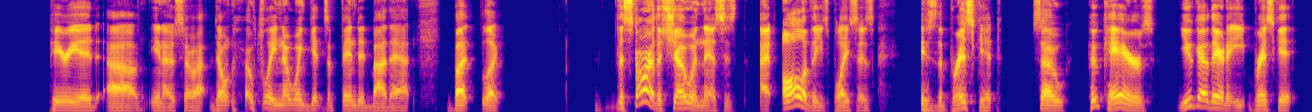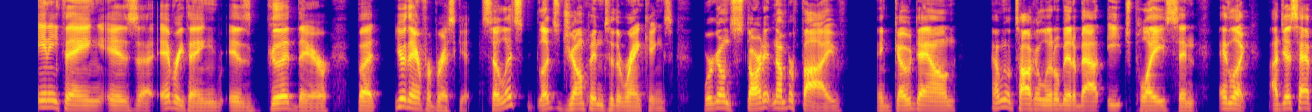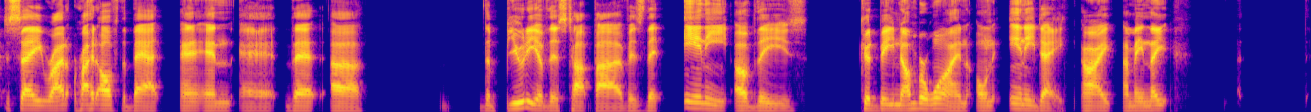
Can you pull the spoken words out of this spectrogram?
Period. Uh, you know, so I don't. Hopefully, no one gets offended by that. But look, the star of the show in this is at all of these places is the brisket. So who cares? You go there to eat brisket anything is uh, everything is good there, but you're there for brisket. So let's let's jump into the rankings. We're going to start at number 5 and go down. I'm going to talk a little bit about each place and and look, I just have to say right right off the bat and, and uh, that uh the beauty of this top 5 is that any of these could be number one on any day. All right. I mean, they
